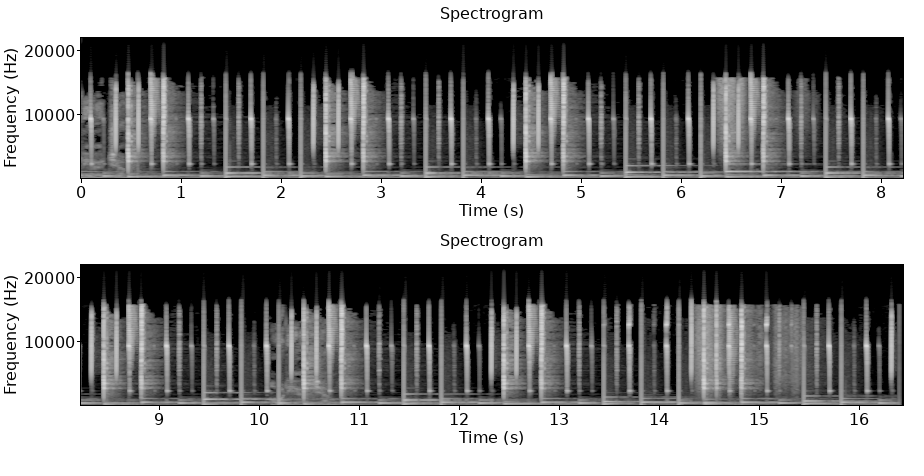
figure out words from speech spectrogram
Audio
